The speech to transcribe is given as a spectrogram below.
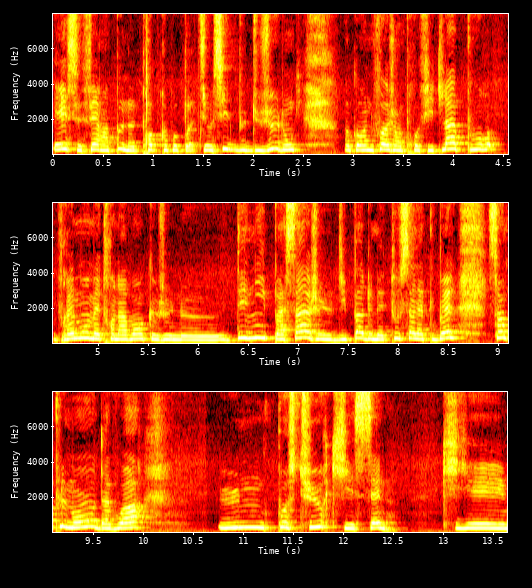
et se faire un peu notre propre popote. C'est aussi le but du jeu, donc encore une fois j'en profite là pour vraiment mettre en avant que je ne dénie pas ça, je ne dis pas de mettre tout ça à la poubelle, simplement d'avoir une posture qui est saine, qui est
